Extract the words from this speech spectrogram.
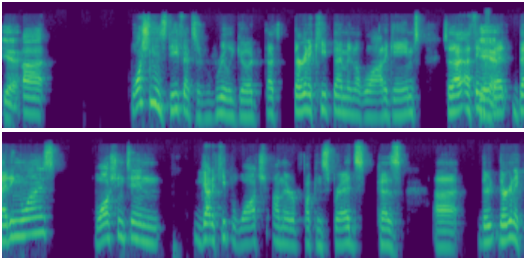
Yeah, Uh, Washington's defense is really good. That's they're going to keep them in a lot of games. So that, I think Yeah. bet, betting wise, Washington you got to keep a watch on their fucking spreads because uh, they're they're going to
